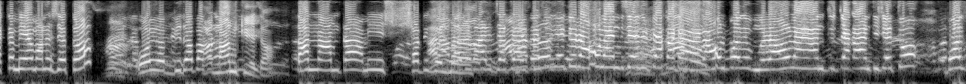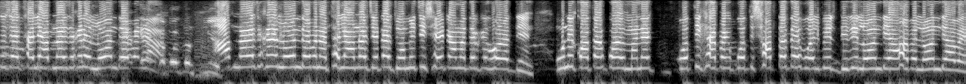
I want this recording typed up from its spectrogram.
একটা মেয়ে মানুষ যেত ওই বিধবা নাম কি? তার নামটা আমি সঠিক বলব রাহুল আনতে চাইতো টাকাটা। রাহুল রাহুল আনতে টাকা আনতে চাইতো বলতে চাই তাহলে আপনারা যেখানে লোন দেবেন না। আপনারা যেখানে লোন দেবেন না তাহলে আমরা যেটা জমিছি সেটা আমাদেরকে ঘরে দিন। উনি কথা মানে প্রতি খাপে প্রতি সপ্তাহে বলবি দিদি লোন দেওয়া হবে লোন দেওয়া হবে।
